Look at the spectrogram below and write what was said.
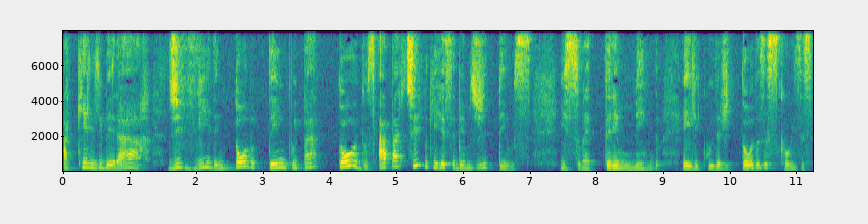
aquele liberar de vida em todo o tempo e para todos a partir do que recebemos de Deus. Isso é tremendo. Ele cuida de todas as coisas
